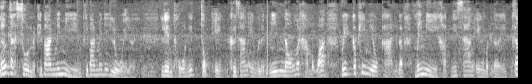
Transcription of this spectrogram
เริ่มจากศูนย์เหมือนที่บ้านไม่มีที่บ้านไม่ได้รวยเลย เรียนโทนี่จบเอง คือสร้างเองหมดเลย มีน้องมาถามบอกว่าวิก็พี่มีโอกาสแบบ ไม่มีครับนี่สร้างเองหมดเลยถ้า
